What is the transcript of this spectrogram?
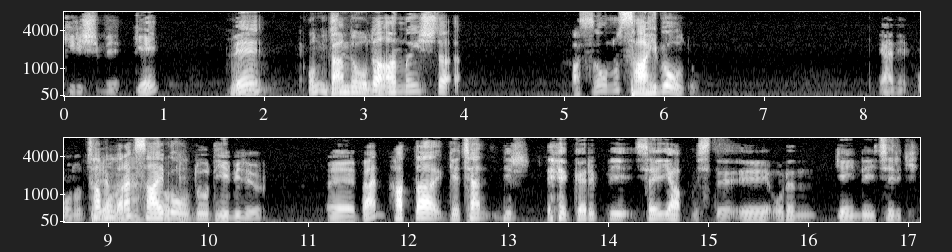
girişimi Gain. Hı ve hı. Onun Ben içinde burada oldu. anlayışla aslında onun sahibi olduğu. Yani onun tam Öyle mi? olarak Ha, sahibi okey. olduğu diye biliyorum. Ee, ben hatta geçen bir garip bir şey yapmıştı. Ee, oranın Gain'de içerik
